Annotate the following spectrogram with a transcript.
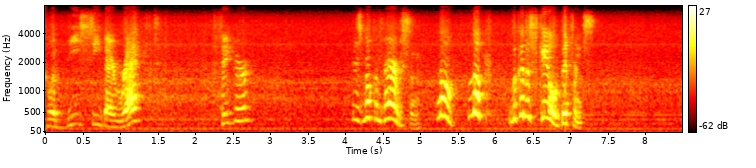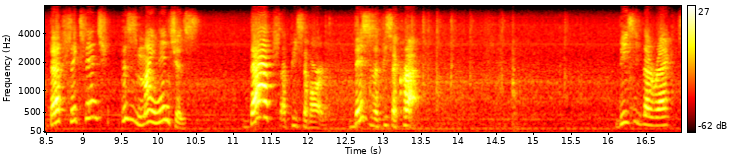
to a DC Direct figure, there's no comparison. No, look. Look at the scale difference. That's 6 inch. This is 9 inches. That's a piece of art. This is a piece of crap. DC Direct.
